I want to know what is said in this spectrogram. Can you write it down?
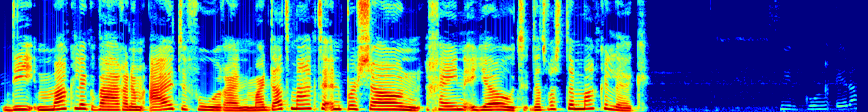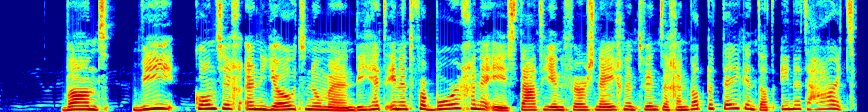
Die makkelijk waren om uit te voeren, maar dat maakte een persoon geen Jood. Dat was te makkelijk. Want wie kon zich een Jood noemen die het in het verborgene is, staat hij in vers 29. En wat betekent dat? In het hart.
